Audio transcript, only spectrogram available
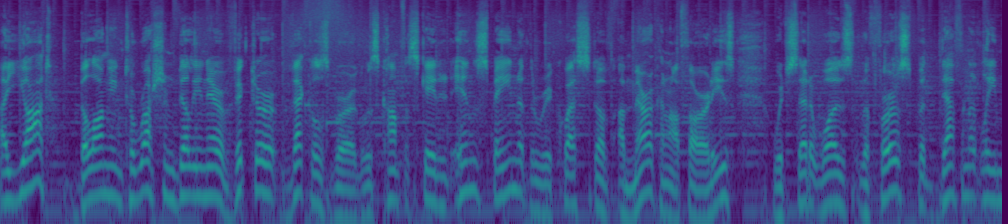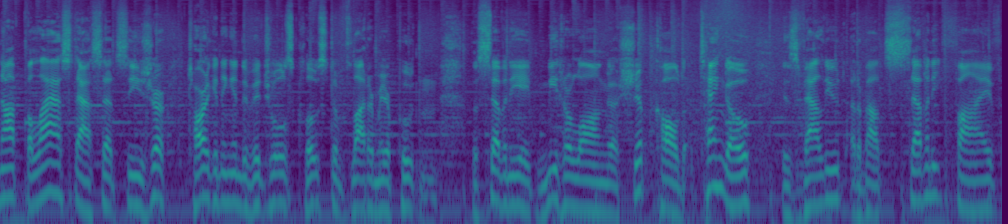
A yacht belonging to Russian billionaire Viktor Vekselberg was confiscated in Spain at the request of American authorities, which said it was the first but definitely not the last asset seizure targeting individuals close to Vladimir Putin. The 78 meter long ship called Tango is valued at about 75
